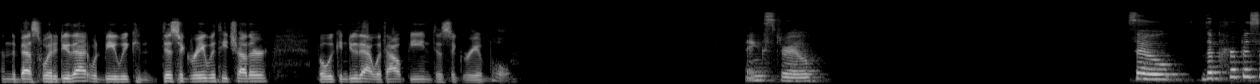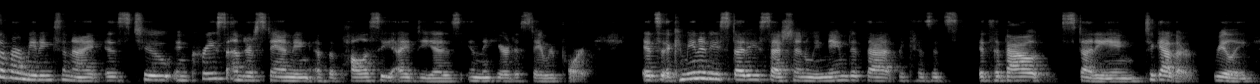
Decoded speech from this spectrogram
And the best way to do that would be we can disagree with each other, but we can do that without being disagreeable. Thanks, Drew. So the purpose of our meeting tonight is to increase understanding of the policy ideas in the Here to Stay report. It's a community study session. We named it that because it's it's about studying together, really.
